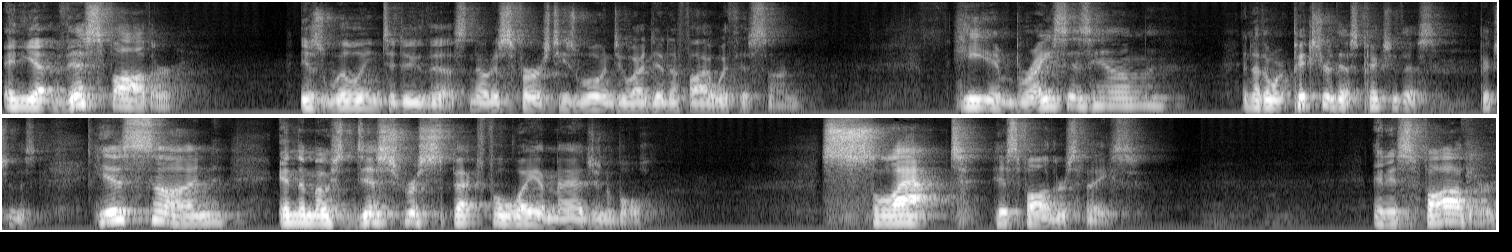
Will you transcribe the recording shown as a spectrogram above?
And yet, this father is willing to do this. Notice first, he's willing to identify with his son. He embraces him. In other words, picture this, picture this, picture this. His son, in the most disrespectful way imaginable, slapped his father's face. And his father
